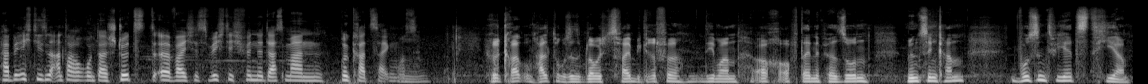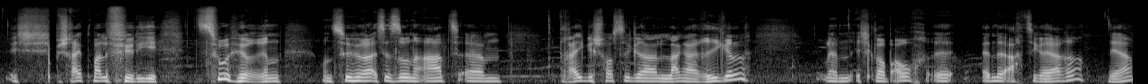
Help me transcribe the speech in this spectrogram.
habe ich diesen Antrag auch unterstützt, äh, weil ich es wichtig finde, dass man Rückgrat zeigen muss. Mhm. Rückgrat und Haltung sind, glaube ich, zwei Begriffe, die man auch auf deine Person münzen kann. Wo sind wir jetzt hier? Ich beschreibe mal für die Zuhörerinnen und Zuhörer, es ist so eine Art ähm, dreigeschossiger langer Riegel. Ähm, ich glaube auch äh, Ende 80er Jahre. Ja.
